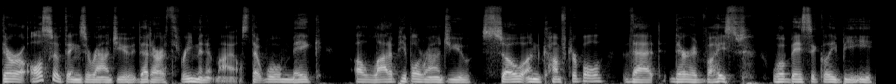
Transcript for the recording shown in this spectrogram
There are also things around you that are three minute miles that will make a lot of people around you so uncomfortable that their advice will basically be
